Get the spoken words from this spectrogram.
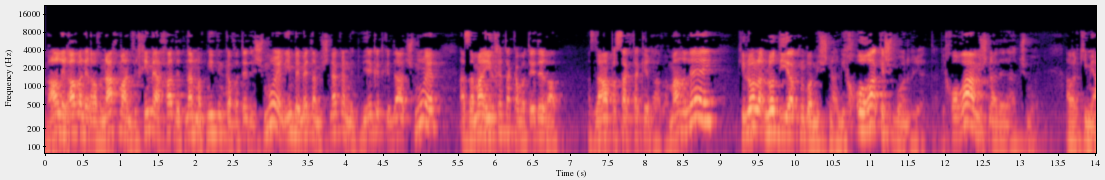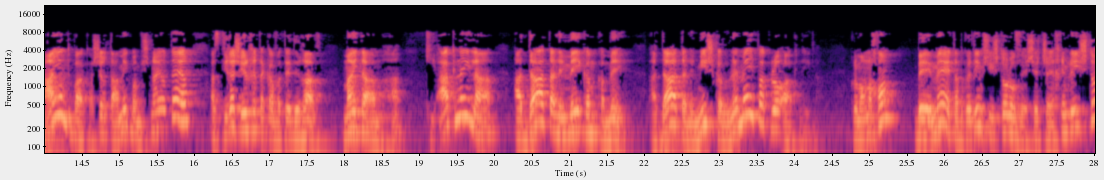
אמר לי רבא לרב נחמן, וכי מאחד אתנן מתניתין כבתי דשמואל, אם באמת המשנה כאן מדויקת כדעת שמואל, אז אמר הלכתה כבתי דרב. אז למה פסקת כרב? אמר לי, כי לא, לא דייקנו במשנה, לכאורה כשמואל ראייתה, לכאורה המשנה לדעת שמואל. אבל כי מעיינת בה, כאשר תעמיק במשנה יותר, אז תראה שהלכת כבתי דרב. מה היא טעמה? כי אקני לה, הדעת למי קמקמי, הדעת למישקל ולמיפק לא אקני לה. כלומר, נכון, באמת הבגדים שאשתו לובשת שייכים לאשתו,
